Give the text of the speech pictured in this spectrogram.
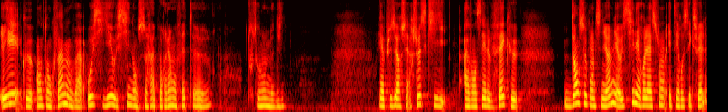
et que en tant que femme, on va osciller aussi dans ce rapport-là, en fait, euh, tout au long de notre vie. Il y a plusieurs chercheuses qui avancer le fait que dans ce continuum, il y a aussi les relations hétérosexuelles,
